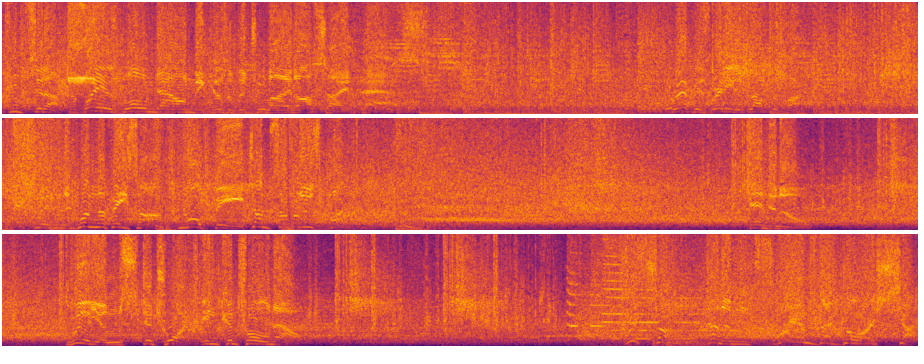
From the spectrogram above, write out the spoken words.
scoops it up. The play is blown down because of the two-line offside pass. The ref is ready to drop the puck. Williams, Detroit, in control now. Shot. Dunham slams the door shut.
